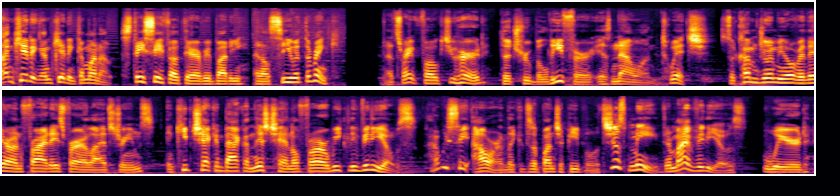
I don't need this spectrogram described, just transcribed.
I'm kidding, I'm kidding. Come on out. Stay safe out there, everybody, and I'll see you at the rink. That's right, folks, you heard. The TruBeLeafer is now on Twitch. So come join me over there on Fridays for our live streams, and keep checking back on this channel for our weekly videos. I always say our like it's a bunch of people. It's just me. They're my videos. Weird.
